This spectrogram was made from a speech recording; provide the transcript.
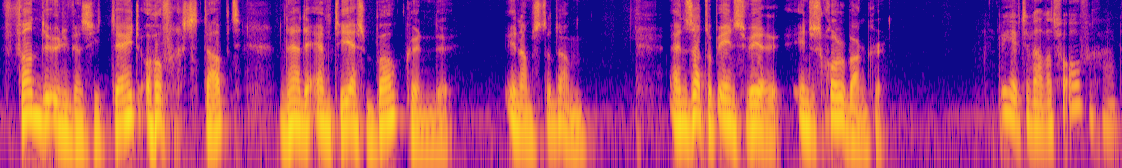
van de universiteit overgestapt naar de MTS Bouwkunde in Amsterdam. En zat opeens weer in de schoolbanken. U heeft er wel wat voor over gehad.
